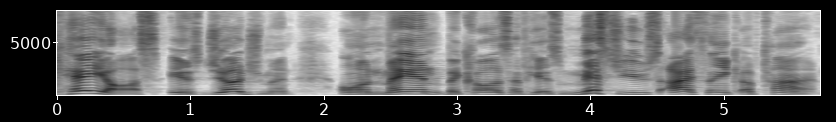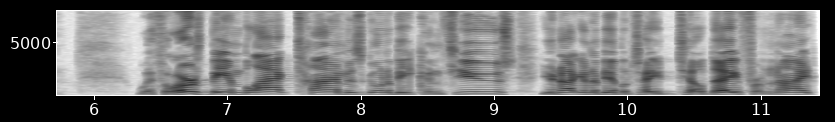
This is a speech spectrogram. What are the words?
chaos is judgment on man because of his misuse, I think, of time. With the earth being black, time is going to be confused. You're not going to be able to tell day from night.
